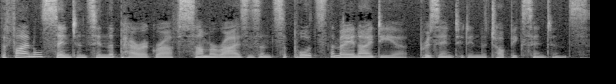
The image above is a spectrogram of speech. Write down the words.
The final sentence in the paragraph summarizes and supports the main idea presented in the topic sentence.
